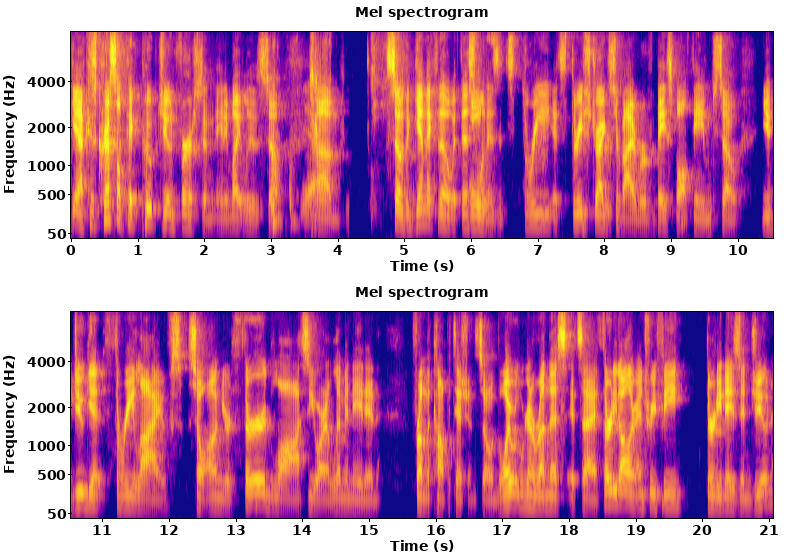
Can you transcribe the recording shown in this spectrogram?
yeah, because Chris will pick poop June first, and, and he might lose. So, Yeah. um, so the gimmick though with this one is it's three it's three strike survivor baseball themed. So you do get three lives. So on your third loss, you are eliminated from the competition. So the way we're going to run this, it's a thirty dollar entry fee, thirty days in June.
